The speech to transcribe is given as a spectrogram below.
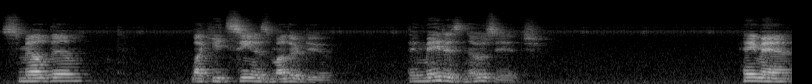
smelled them like he'd seen his mother do. They made his nose itch. Hey man,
